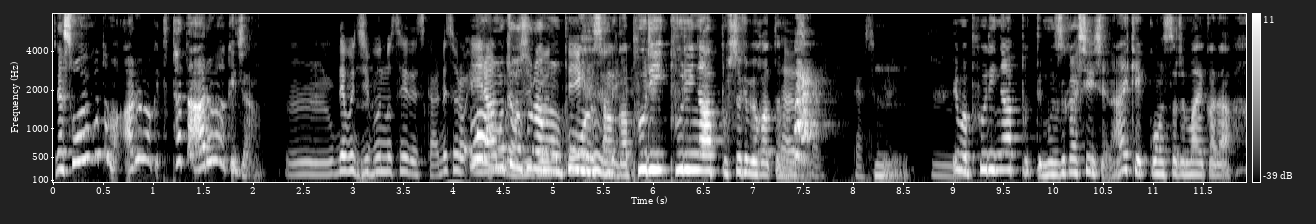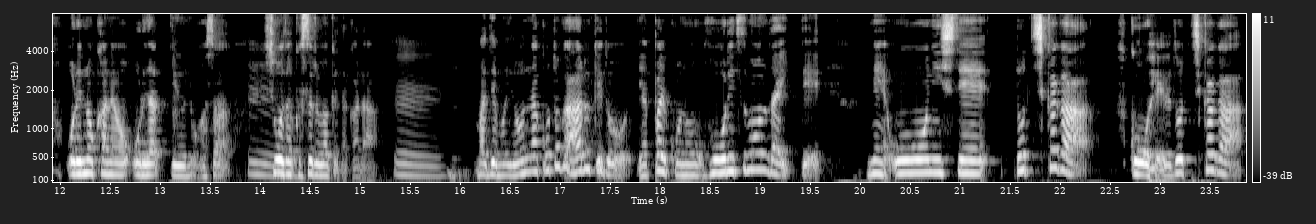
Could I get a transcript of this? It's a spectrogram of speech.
でそういうこともあるわけ、多々あるわけじゃん。うん、でも自分のせいですからね、それを選んだまあもちろんそれはもうポールさんがプリ、プリナップしとけばよかったのに。うん。でもプリナップって難しいじゃない？結婚する前から。俺の金は俺だっていうのがさ、承諾するわけだから。うん。まあでもいろんなことがあるけど、やっぱりこの法律問題ってね、往々にして、どっちかが不公平で、どっちかが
